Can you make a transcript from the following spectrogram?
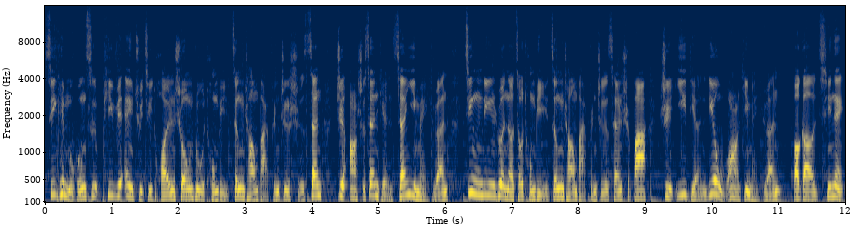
，CK 母公司 PVH 集团收入同比增长百分之十三，至二十三点三亿美元，净利润呢则同比增长百分之三十八，至一点六五二亿美元。报告期内，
